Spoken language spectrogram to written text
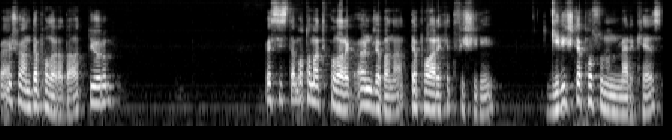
Ben şu an depolara dağıt diyorum. Ve sistem otomatik olarak önce bana depo hareket fişini giriş deposunun merkez,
